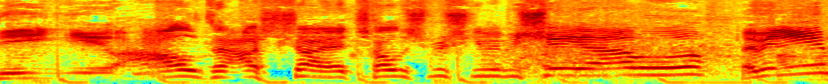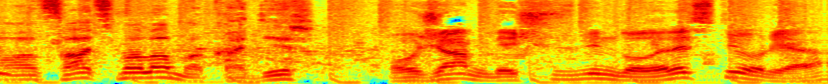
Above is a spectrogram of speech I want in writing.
e, e, altı aşağıya çalışmış gibi bir şey ya bu. Ne bileyim. Aa, saçmalama Kadir. Hocam 500 bin dolar istiyor ya.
